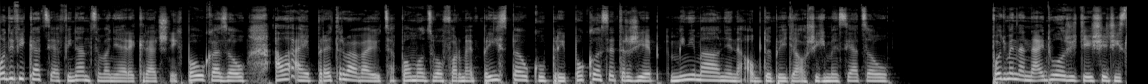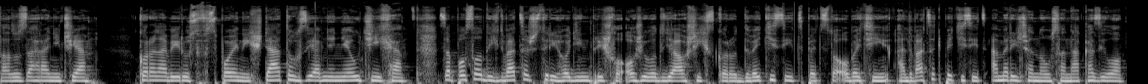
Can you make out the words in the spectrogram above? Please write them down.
modifikácia financovania rekreačných poukazov, ale aj pretrvávajúca pomoc vo forme príspevku pri poklese tržieb minimálne na obdobie ďalších mesiacov. Poďme na najdôležitejšie čísla zo zahraničia. Koronavírus v Spojených štátoch zjavne neutícha. Za posledných 24 hodín prišlo o život ďalších skoro 2500 obetí a 25 tisíc Američanov sa nakazilo.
